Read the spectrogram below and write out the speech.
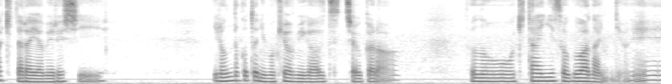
飽きたらやめるし。いろんなことにも興味が移っちゃうからその期待にそぐわないんだよね。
